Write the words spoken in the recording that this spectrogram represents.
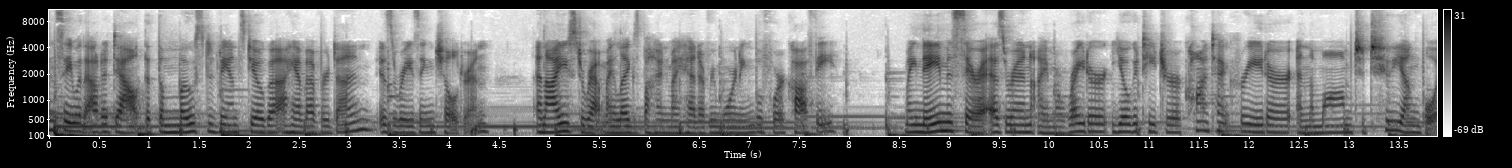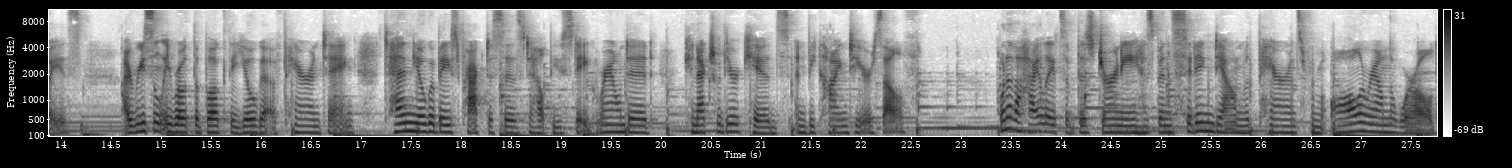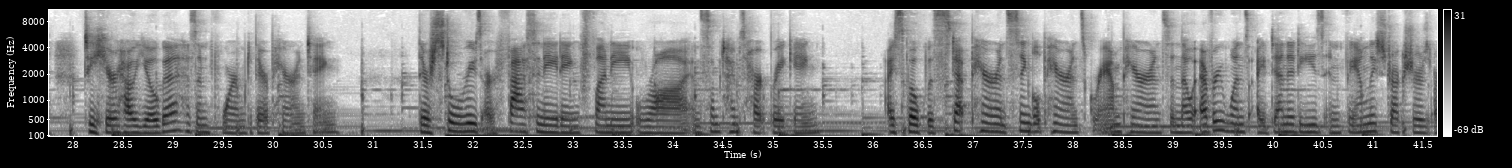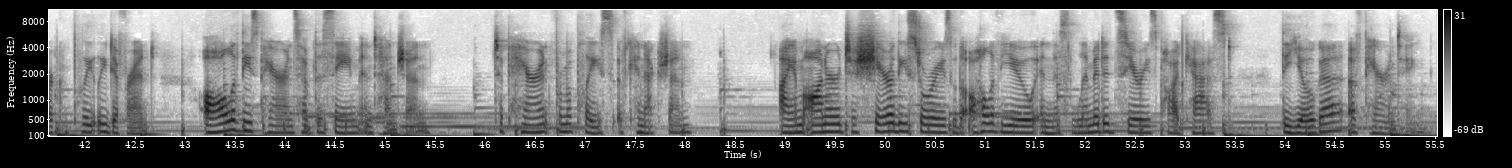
can say without a doubt that the most advanced yoga I have ever done is raising children. And I used to wrap my legs behind my head every morning before coffee. My name is Sarah Ezrin. I'm a writer, yoga teacher, content creator, and the mom to two young boys. I recently wrote the book, The Yoga of Parenting 10 yoga based practices to help you stay grounded, connect with your kids, and be kind to yourself. One of the highlights of this journey has been sitting down with parents from all around the world to hear how yoga has informed their parenting. Their stories are fascinating, funny, raw, and sometimes heartbreaking. I spoke with step parents, single parents, grandparents, and though everyone's identities and family structures are completely different, all of these parents have the same intention to parent from a place of connection. I am honored to share these stories with all of you in this limited series podcast, The Yoga of Parenting.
